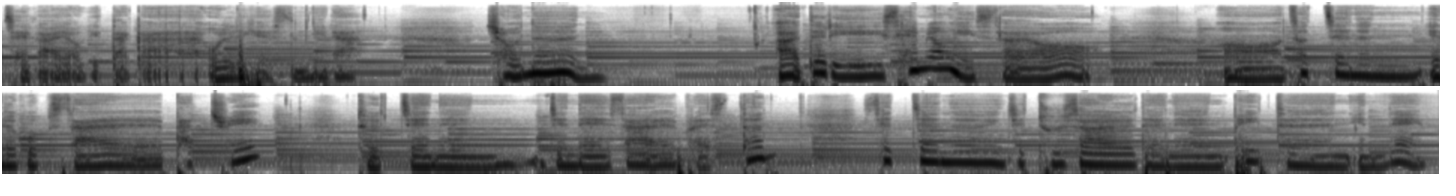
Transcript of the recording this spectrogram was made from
제가 여기다가 올리겠습니다. 저는 아들이 세 명이 있어요. 어, 첫째는 7살 패트릭, 둘째는 이제 4살 프레스턴, 셋째는 이제 2살 되는 페이튼인데,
